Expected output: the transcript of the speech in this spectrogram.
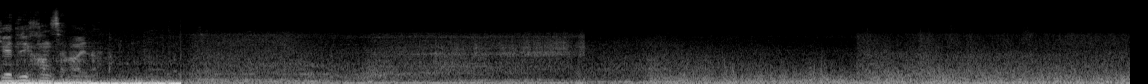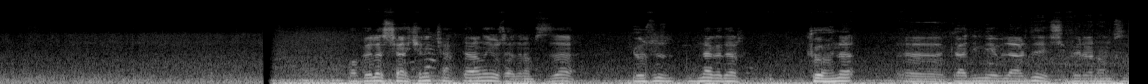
gedirik Xan sarayına. Belə Şəkinin kəndlərini göstərirəm sizə. Görürsünüz nə qədər köhnə e, qədimi evlərdir, şifrlərin hamısı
